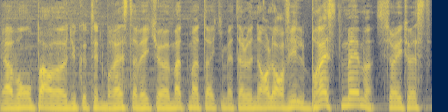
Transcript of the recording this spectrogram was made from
Mais avant, on part euh, du côté de Brest avec euh, Matmata qui met à l'honneur leur ville, Brest même, sur It West.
